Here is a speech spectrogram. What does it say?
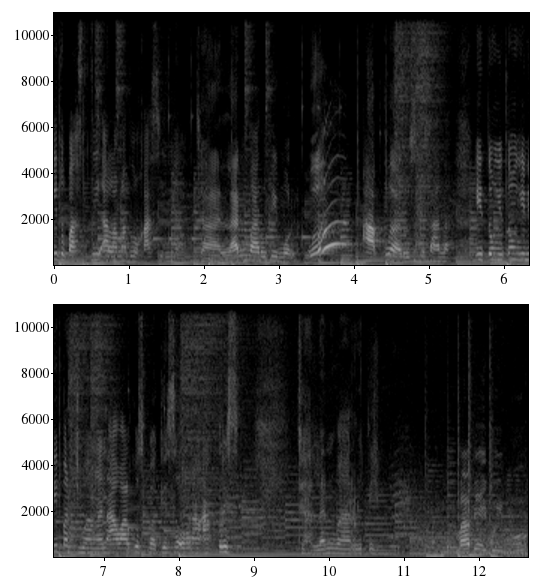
Itu pasti alamat lokasinya. Jalan Waru Timur. Wah, aku harus ke sana. Hitung-hitung ini perjuangan awalku sebagai seorang aktris. Jalan Waru Timur. Maaf ya ibu-ibu,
